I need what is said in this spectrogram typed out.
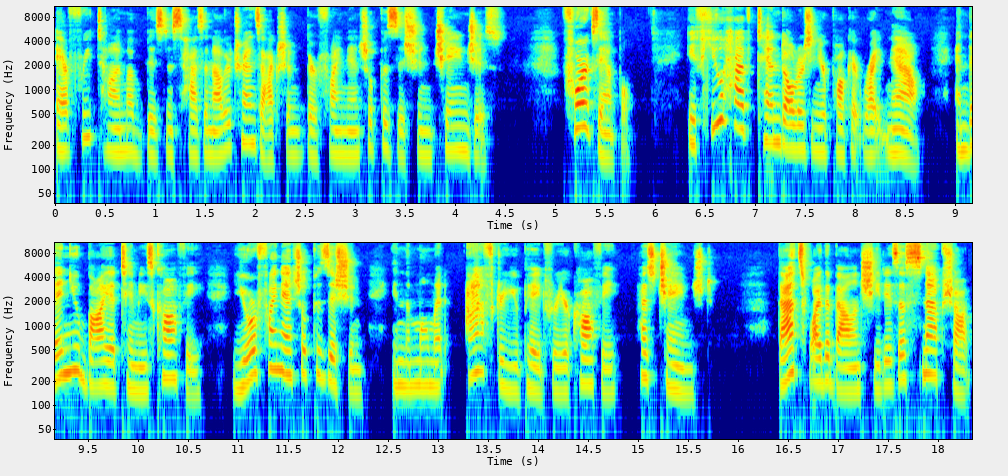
every time a business has another transaction, their financial position changes. For example, if you have $10 in your pocket right now, and then you buy a Timmy's coffee, your financial position in the moment after you paid for your coffee has changed. That's why the balance sheet is a snapshot,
